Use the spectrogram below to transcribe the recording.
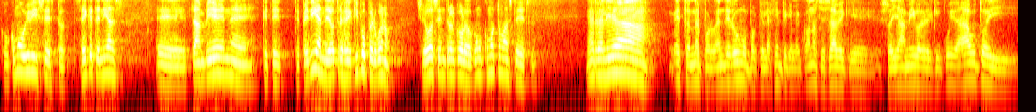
¿Cómo vivís esto? Sé que tenías eh, también eh, que te, pedían de otros equipos, pero bueno, llegó Central Córdoba. ¿Cómo, ¿Cómo tomaste esto? En realidad, esto no es por vender humo, porque la gente que me conoce sabe que soy amigo del que cuida auto y,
